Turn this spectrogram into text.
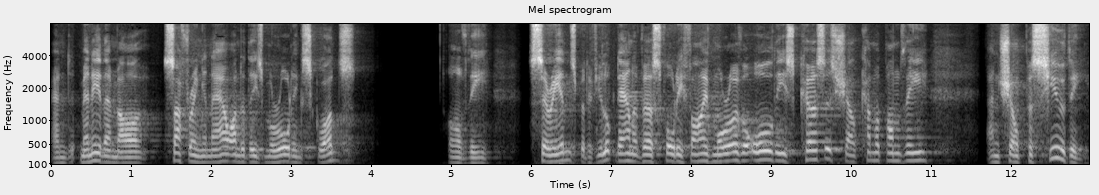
And many of them are suffering now under these marauding squads of the Syrians. But if you look down at verse 45, moreover, all these curses shall come upon thee and shall pursue thee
